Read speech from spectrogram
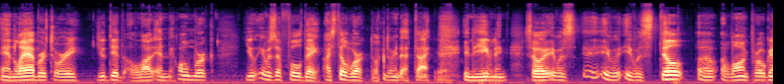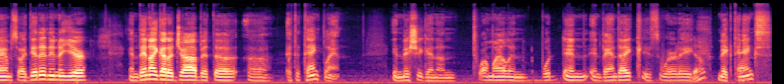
and laboratory. You did a lot and homework. you it was a full day. I still worked during that time Yeah. in the Yeah. evening, so it was it, wa- it was still a, a long program. So I did it in a year, and then I got a job at the uh, at the tank plant in Michigan on 12 Mile and Wood and, and Van Dyke is where they Yep. make tanks.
